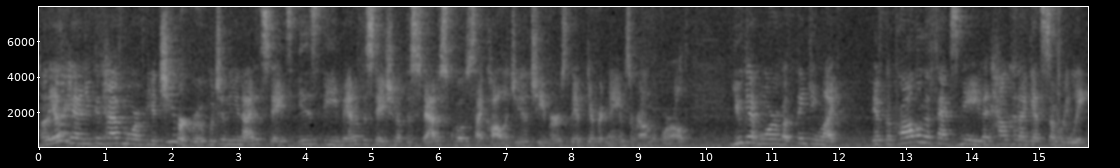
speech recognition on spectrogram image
On the other hand, you can have more of the achiever group, which in the United States is the manifestation of the status quo psychology achievers. They have different names around the world. You get more of a thinking like, if the problem affects me, then how can I get some relief?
